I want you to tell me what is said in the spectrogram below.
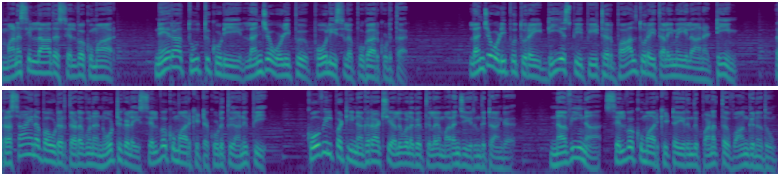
மனசில்லாத செல்வகுமார் நேரா தூத்துக்குடி லஞ்ச ஒழிப்பு போலீஸ்ல புகார் கொடுத்தார். லஞ்ச ஒழிப்புத்துறை டிஎஸ்பி பீட்டர் பால்துறை தலைமையிலான டீம் ரசாயன பவுடர் தடவுன நோட்டுகளை செல்வகுமார் கிட்ட கொடுத்து அனுப்பி கோவில்பட்டி நகராட்சி அலுவலகத்துல மறைஞ்சு இருந்துட்டாங்க. நவீனா செல்வகுமார் கிட்ட இருந்து பணத்தை வாங்குனதும்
